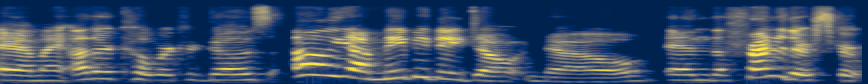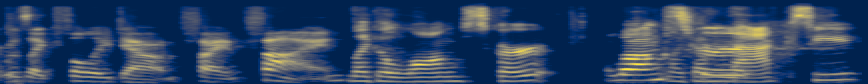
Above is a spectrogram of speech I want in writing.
And my other coworker goes, "Oh yeah, maybe they don't know." And the front of their skirt was like fully down, fine, fine, like a long skirt, long like skirt, a maxi.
